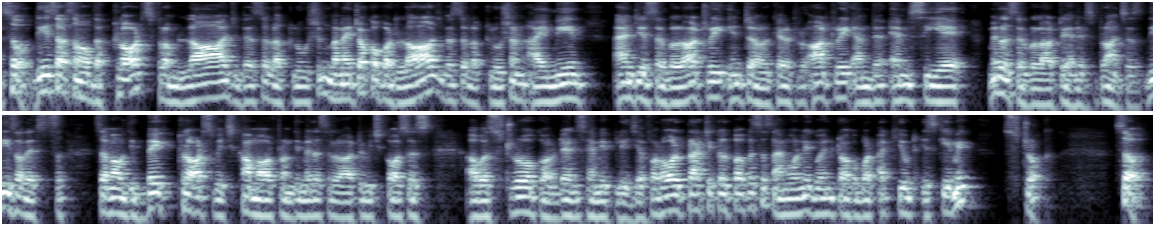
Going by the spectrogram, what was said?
So these are some of the clots from large vessel occlusion. When I talk about large vessel occlusion, I mean anterior cerebral artery, internal carotid artery, and the MCA, middle cerebral artery and its branches. These are the, some of the big clots which come out from the middle cerebral artery, which causes our stroke or dense hemiplegia. For all practical purposes, I'm only going to talk about acute ischemic stroke. So,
